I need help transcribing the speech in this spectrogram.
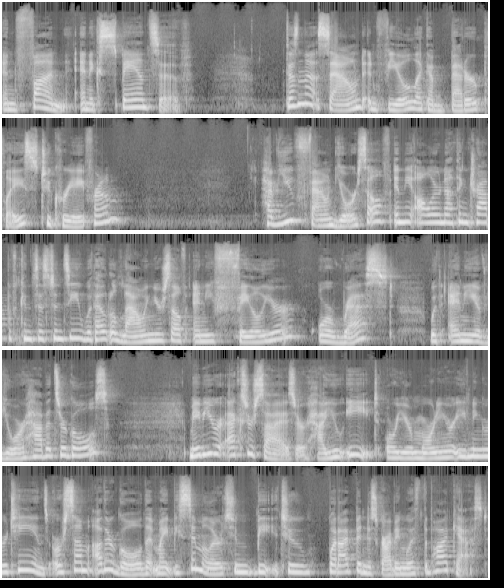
and fun and expansive. Doesn't that sound and feel like a better place to create from? Have you found yourself in the all or nothing trap of consistency without allowing yourself any failure or rest with any of your habits or goals? Maybe your exercise or how you eat or your morning or evening routines or some other goal that might be similar to be, to what I've been describing with the podcast.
